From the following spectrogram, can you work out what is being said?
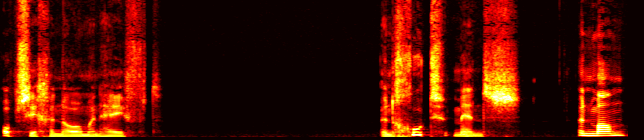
op zich genomen heeft. Een goed mens, een man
